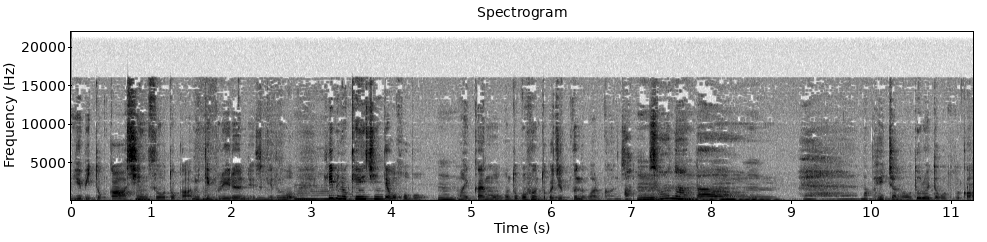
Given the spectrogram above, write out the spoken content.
指とか心臓とか見てくれるんですけど、うん。日々の検診ではほぼうん。毎回もう本当5分とか10分で終わる感じ。あ、うんそうなんだ、うん。へえんかひっちゃんが驚いたこととか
